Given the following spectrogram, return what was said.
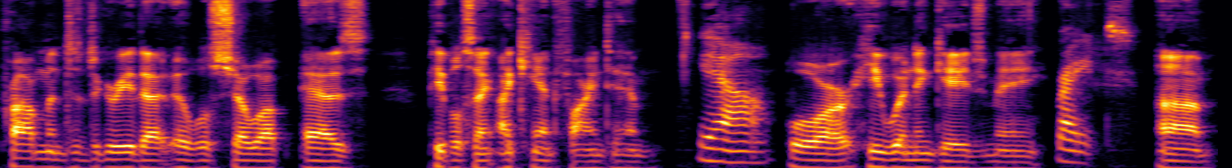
problem to the degree that it will show up as people saying I can't find him. Yeah. Or he wouldn't engage me. Right. Um,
